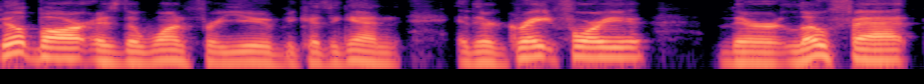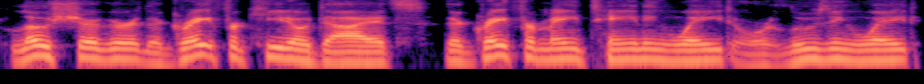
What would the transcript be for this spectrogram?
Built Bar is the one for you because, again, they're great for you. They're low fat, low sugar. They're great for keto diets. They're great for maintaining weight or losing weight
